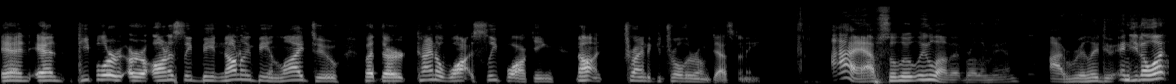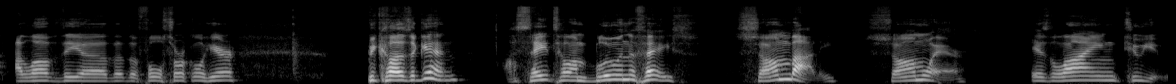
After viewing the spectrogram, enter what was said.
And and people are, are honestly being not only being lied to, but they're kind of wa- sleepwalking, not trying to control their own destiny. I absolutely love it, brother man. I really do. And you know what? I love the uh the, the full circle here. Because again, I'll say it till I'm blue in the face. Somebody somewhere is lying to you.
